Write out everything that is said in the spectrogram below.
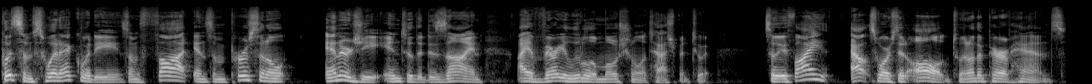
put some sweat equity, some thought, and some personal energy into the design, I have very little emotional attachment to it. So if I outsource it all to another pair of hands,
